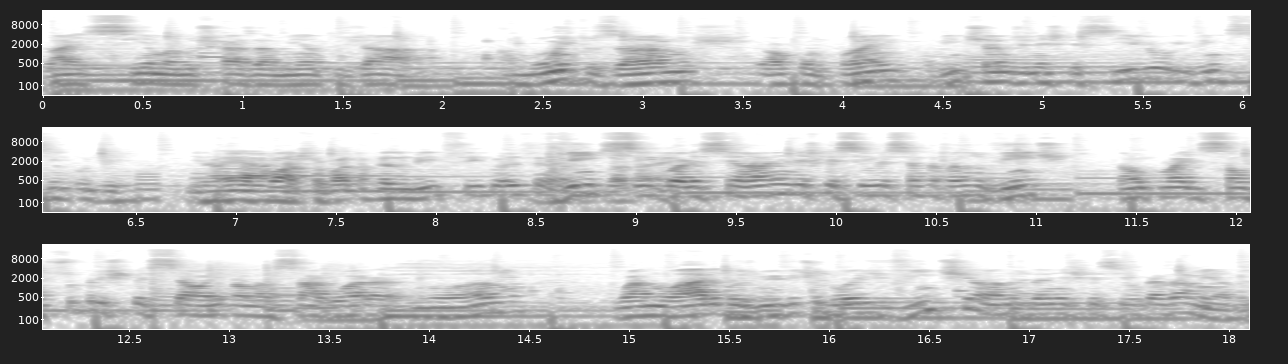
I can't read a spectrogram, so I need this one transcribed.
lá em cima nos casamentos já há muitos anos, eu acompanho, 20 anos de Inesquecível e 25 de, de É, a Rachapota tá fazendo 25 esse ano. 25 esse ano e Inesquecível esse ano tá fazendo 20. Então com uma edição super especial aí para lançar agora no ano, o anuário 2022, 20 anos da Inesquecível Casamento.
